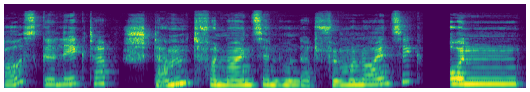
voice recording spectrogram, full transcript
rausgelegt habe, stammt von 1995 und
